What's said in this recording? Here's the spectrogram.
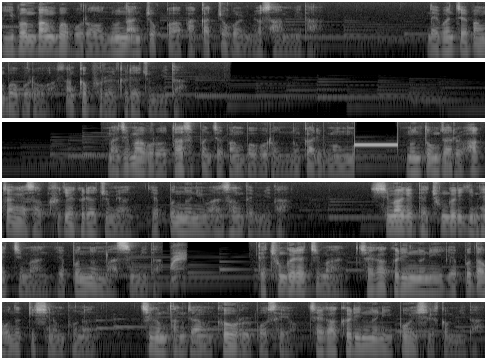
2번 방법으로 눈 안쪽과 바깥쪽을 묘사합니다. 네 번째 방법으로 쌍꺼풀을 그려줍니다. 마지막으로 다섯 번째 방법으로 눈가리 멍멍 눈동자를 확장해서 크게 그려주면 예쁜 눈이 완성됩니다. 심하게 대충 그리긴 했지만 예쁜 눈 맞습니다. 대충 그렸지만 제가 그린 눈이 예쁘다고 느끼시는 분은 지금 당장 거울을 보세요. 제가 그린 눈이 보이실 겁니다.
